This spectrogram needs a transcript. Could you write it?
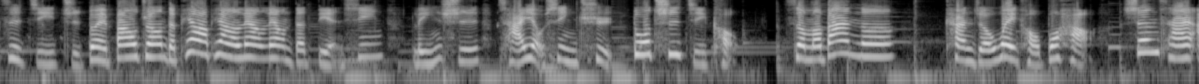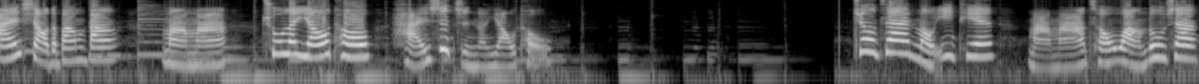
自己只对包装的漂漂亮亮的点心、零食才有兴趣，多吃几口，怎么办呢？看着胃口不好、身材矮小的邦邦，妈妈除了摇头，还是只能摇头。就在某一天，妈妈从网络上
